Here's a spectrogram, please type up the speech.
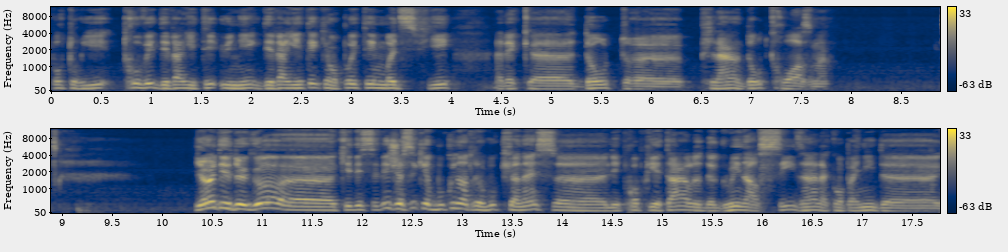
pour trouver des variétés uniques, des variétés qui n'ont pas été modifiées avec euh, d'autres euh, plants, d'autres croisements. Il y a un des deux gars euh, qui est décédé. Je sais qu'il y a beaucoup d'entre vous qui connaissent les propriétaires de Greenhouse Seeds, hein, la compagnie de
